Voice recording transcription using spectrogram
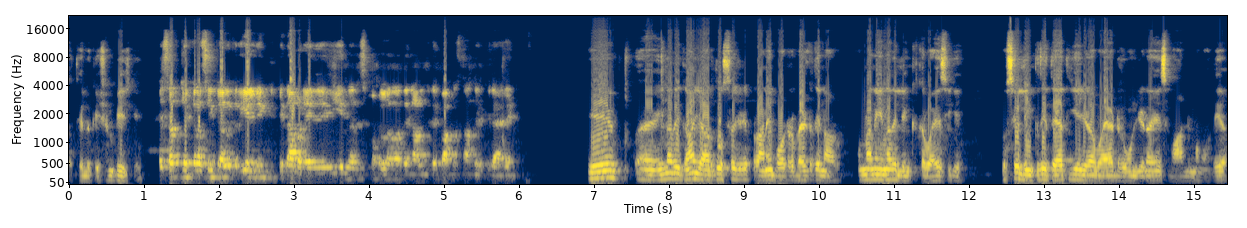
ਉੱਥੇ ਲੋਕੇਸ਼ਨ ਭੇਜ ਕੇ। ਇਹ ਸਭ ਜੇਕਰ ਅਸੀਂ ਗੱਲ ਕਰੀਏ ਲਿੰਕ ਕਿੱਦਾਂ ਬਣੇ ਜੀ ਇਹਨਾਂ ਦੇ ਸਮਗਲਰਾਂ ਦੇ ਨਾਲ ਜਿਹੜੇ ਪਾਕਿਸਤਾਨ ਦੇ ਵਿੱਚ ਰਹਿ ਰਹੇ ਨੇ? ਇਹ ਇਹਨਾਂ ਦੇ ਗਾਂ ਯਾਰ ਦੋਸਤ ਆ ਜਿਹੜੇ ਪੁਰਾਣੇ ਬਾਰਡਰ ਬੈਲਟ ਦੇ ਨਾਲ। ਉਹਨਾਂ ਨੇ ਇਹਨਾਂ ਦੇ ਲਿੰਕ ਕਰਵਾਏ ਸੀਗੇ। ਉਸੇ ਲਿੰਕ ਦੇ ਤਹਿਤ ਹੀ ਇਹ ਜਿਹੜਾ ਵਾਇਆ ਡਰੋਨ ਜਿਹੜਾ ਇਹ ਸਮਾਨ ਮੰਗਵਾਉਂਦੇ ਆ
